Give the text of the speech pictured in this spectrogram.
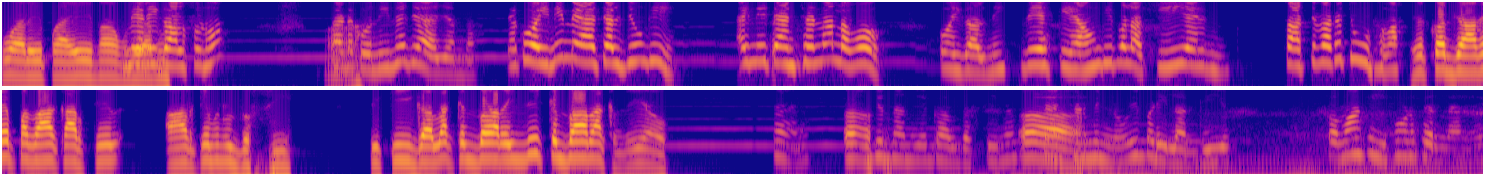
ਪੁਆੜੇ ਪਾਏ ਨਾ ਮੇਰੀ ਗੱਲ ਸੁਣੋ। ਤੁਹਾਡੇ ਕੋਲ ਨਹੀਂ ਨਾ ਜਾਇਆ ਜਾਂਦਾ। ਤੇ ਕੋਈ ਨਹੀਂ ਮੈਂ ਚੱਲ ਜੂੰਗੀ। ਇੰਨੀ ਟੈਨਸ਼ਨ ਨਾ ਲਵੋ। ਕੋਈ ਗੱਲ ਨਹੀਂ ਵੇਖ ਕੇ ਆਉਂਗੀ ਭਲਾ ਕੀ ਹੈ ਸੱਚ ਵਾ ਕਿ ਝੂਠ ਵਾ? ਇੱਕ ਵਾਰ ਜਾ ਕੇ ਪਤਾ ਕਰਕੇ ਆਣ ਕੇ ਮੈਨੂੰ ਦੱਸੀ ਵੀ ਕੀ ਗੱਲ ਆ ਕਿੱਦਾਂ ਰਹਿੰਦੀ ਕਿੱਦਾਂ ਰੱਖਦੇ ਆ ਉਹ। ਭੈਣ ਆਹ, ਜਿੱਦਾਂ ਦੀ ਇਹ ਗੱਲ ਦੱਸੀ ਨਾ ਆਹ। ਟੈਨਸ਼ਨ ਮੈਨੂੰ ਵੀ ਬੜੀ ਲੱਗ ਗਈ ਓ। ਕਵਾਂ ਕੀ ਹੁਣ ਫਿਰ ਮੈਨੂੰ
